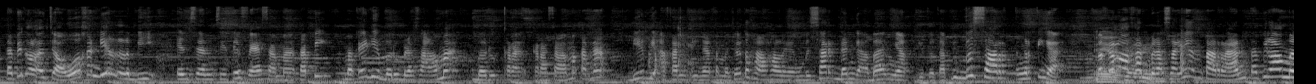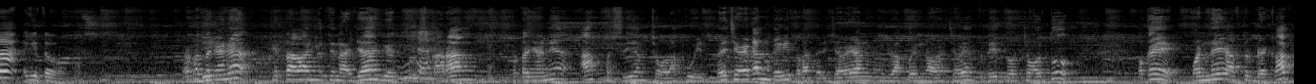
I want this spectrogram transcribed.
tapi kalau cowok kan dia lebih insensitif ya sama tapi makanya dia baru berasa lama baru kera- kerasa lama karena dia akan ingat sama cowok itu hal-hal yang besar dan nggak banyak gitu tapi besar ngerti nggak maka Iya. lo akan berasanya entaran tapi lama gitu pertanyaannya kita lanjutin aja gitu. Sekarang pertanyaannya apa sih yang cowok lakuin? Dari cewek kan kayak gitu kan, dari cewek yang dilakuin oleh cewek seperti itu. Cowok tuh oke, one day after break up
